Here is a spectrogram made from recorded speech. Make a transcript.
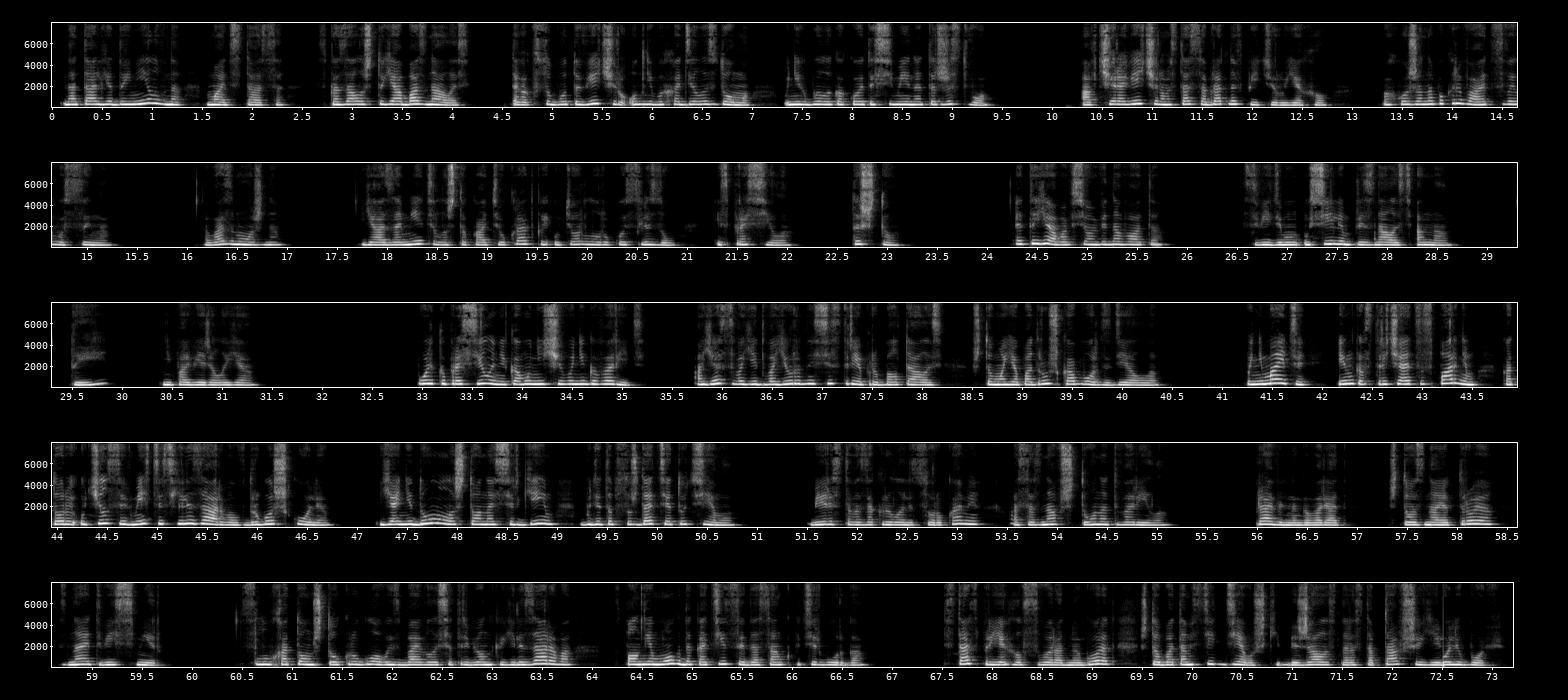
Наталья Даниловна, мать Стаса, сказала, что я обозналась, так как в субботу вечером он не выходил из дома, у них было какое-то семейное торжество. А вчера вечером Стас обратно в Питер уехал. Похоже, она покрывает своего сына. Возможно. Я заметила, что Катя украдкой утерла рукой слезу и спросила. «Ты что?» «Это я во всем виновата», — с видимым усилием призналась она. «Ты?» — не поверила я. Полька просила никому ничего не говорить, а я своей двоюродной сестре проболталась, что моя подружка аборт сделала. Понимаете, Инка встречается с парнем, который учился вместе с Елизаровым в другой школе. Я не думала, что она с Сергеем будет обсуждать эту тему. Берестова закрыла лицо руками, осознав, что натворила. Правильно говорят, что знают трое, знает весь мир. Слух о том, что Круглова избавилась от ребенка Елизарова, вполне мог докатиться и до Санкт-Петербурга. Стас приехал в свой родной город, чтобы отомстить девушке, безжалостно растоптавшей его любовь.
